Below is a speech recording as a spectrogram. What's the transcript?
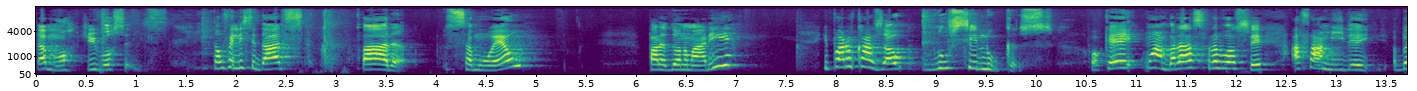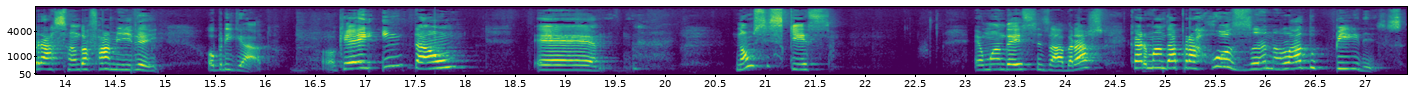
da morte de vocês. Então, felicidades para Samuel, para Dona Maria e para o casal e Lucas ok? Um abraço para você, a família aí, abraçando a família aí. Obrigado, ok? Então, é, não se esqueça. Eu mandei esses abraços. Quero mandar para Rosana lá do Pires.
